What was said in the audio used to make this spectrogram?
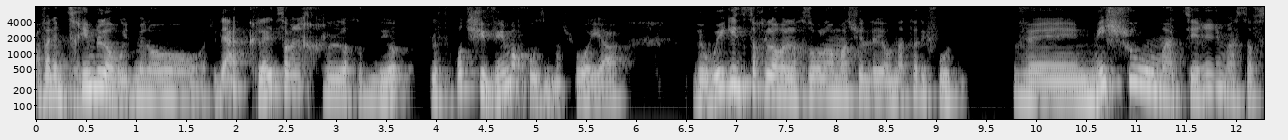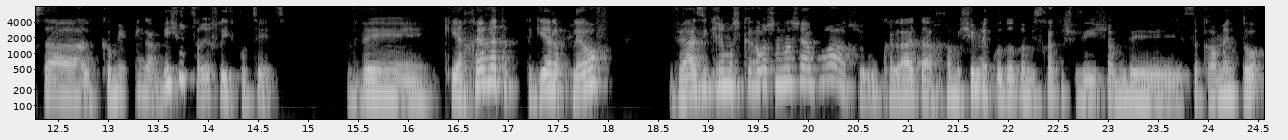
אבל הם צריכים להוריד ממנו, אתה יודע, קליי צריך להיות לפחות 70 אחוז ממה שהוא היה, וויגינס צריך לחזור לרמה של עונת אליפות. ומישהו מהצעירים מהספסל, קמינגה, מישהו צריך להתפוצץ. ו... כי אחרת אתה תגיע לפלייאוף, ואז יקרה מה שקרה בשנה שעברה, שהוא כלל את החמישים נקודות במשחק השביעי שם בסקרמנטו,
